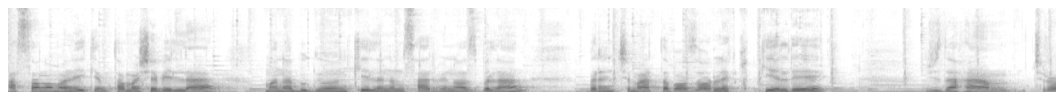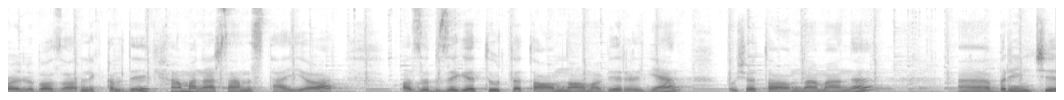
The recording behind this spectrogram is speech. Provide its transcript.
assalomu alaykum tomoshabinlar. Mana bugun kelinim sarvinoz bilan birinchi marta bozorlik qilib keldik. Juda ham chiroyli bozorlik qildik. Hamma narsamiz tayyor. Hozir bizaga to'rtta taomnoma berilgan. O'sha taomnomani e, birinchi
